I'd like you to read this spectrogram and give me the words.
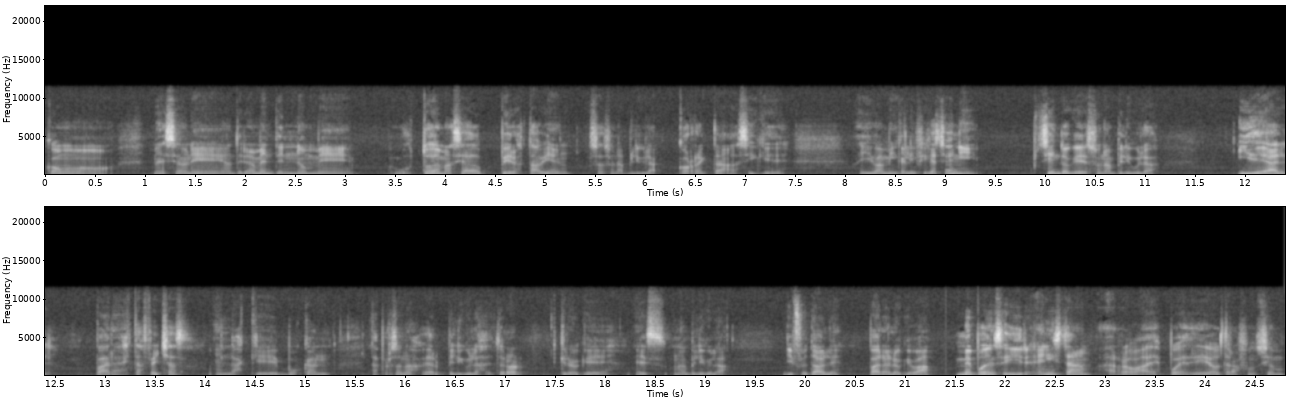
como mencioné anteriormente, no me gustó demasiado, pero está bien. O sea, es una película correcta, así que ahí va mi calificación. Y siento que es una película ideal para estas fechas en las que buscan las personas ver películas de terror creo que es una película disfrutable para lo que va. Me pueden seguir en Instagram, después de otra función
